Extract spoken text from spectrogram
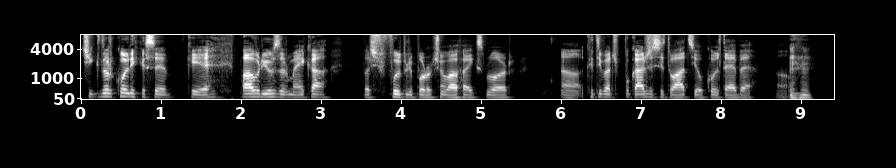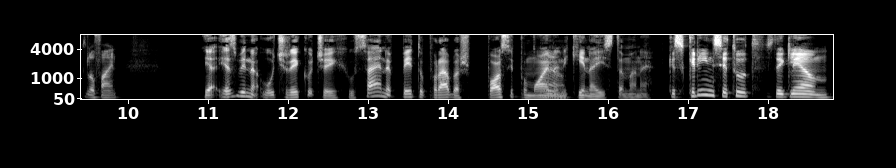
Če kdorkoli, ki, se, ki je power user Maca, pač full priporočam Wi-Fi Explorer, uh, ki ti pač pokaže situacijo okoli tebe. Um, Mhm. zelo fajn. Ja, jaz bi na uč rekel, če jih vsaj ne pet uporabljaš, pa si po mojem Ja. nekje na istem. Ker screens je tudi, zdaj gledam,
